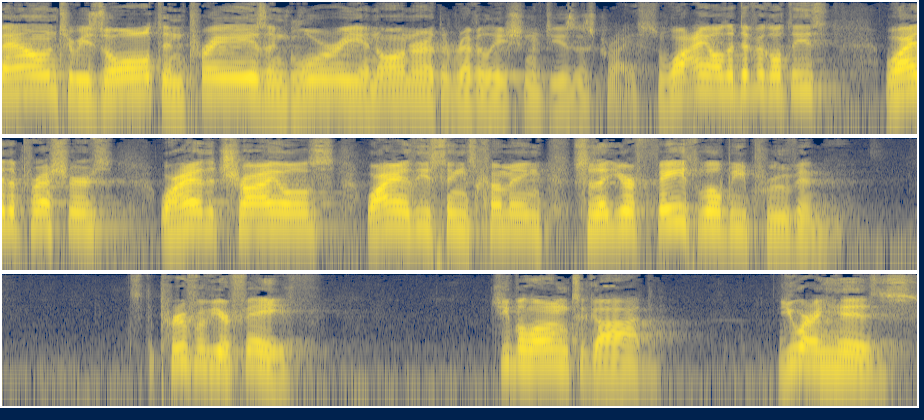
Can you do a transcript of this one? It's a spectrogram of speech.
found to result in praise and glory and honor at the revelation of Jesus Christ. Why all the difficulties? Why the pressures? Why are the trials? Why are these things coming? So that your faith will be proven. It's the proof of your faith. You belong to God, you are His.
